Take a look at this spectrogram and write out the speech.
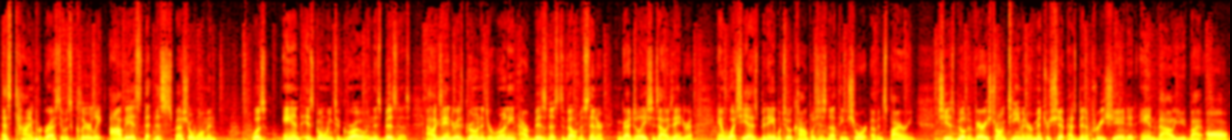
As time progressed, it was clearly obvious that this special woman was and is going to grow in this business. Alexandria has grown into running our business development center. Congratulations, Alexandria. And what she has been able to accomplish is nothing short of inspiring. She has built a very strong team, and her mentorship has been appreciated and valued by all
